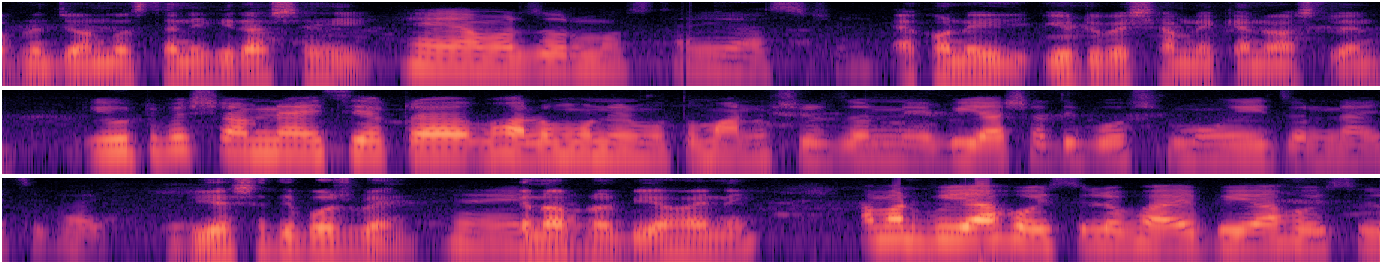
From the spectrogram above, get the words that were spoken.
আপনার জন্মস্থানে কি রাজশাহী? হ্যাঁ আমার জন্মস্থানই রাষ্ট্র এখন এই ইউটিউবের সামনে কেন আসলেন? ইউটিউবের সামনে আইছি একটা ভালো মনের মতো মানুষের জন্য। বিয়া শাদী বসমু এই জন্য আইছি ভাই। বিয়ের সাথে বসবেন? হ্যাঁ কেন আপনার বিয়ে হয়নি? আমার বিয়া হয়েছিল ভাই বিয়া হয়েছিল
